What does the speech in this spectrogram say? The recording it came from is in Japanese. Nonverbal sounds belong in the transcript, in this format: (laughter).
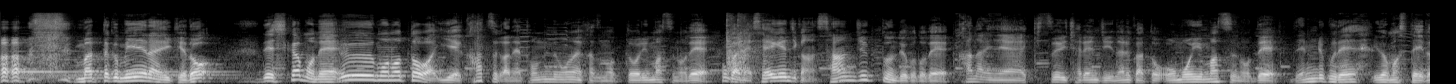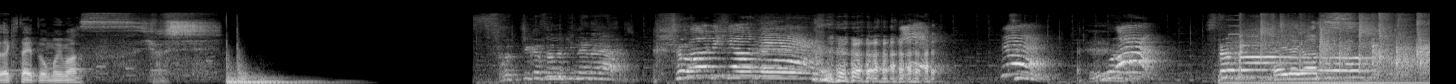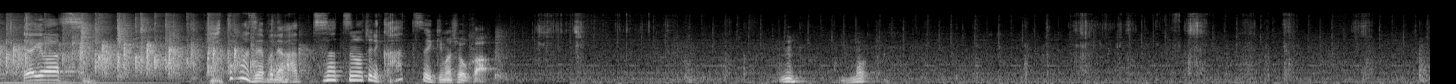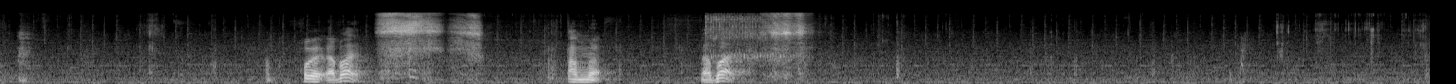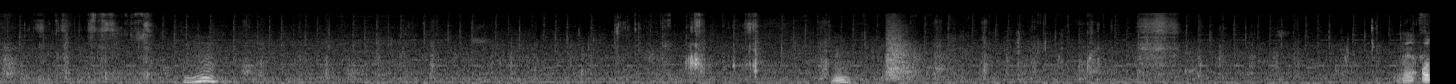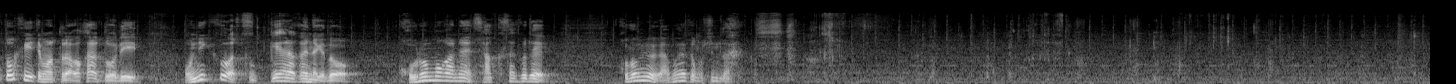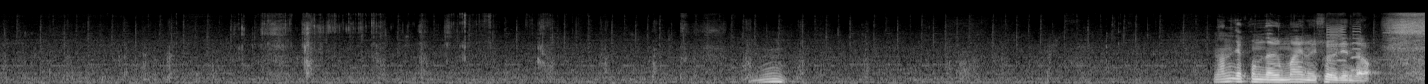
(laughs) 全く見えないけどでしかもね言うものとはいえカツがねとんでもない数乗っておりますので今回ね制限時間30分ということでかなりねきついチャレンジになるかと思いますので全力で挑ませていただきたいと思います。よし。そっちがその気ならそうでしょうね。スタート。いただきます。いただきます。ひとまずやっぱね熱々のうちにカツいきましょうか。うんうまっこれやばい。あうまい。やばい音聞いてもらったら分かる通りお肉はすっげえ柔らかいんだけど衣がねサクサクでこの量やばいかもしれない。うん。なんでこんなうまいの急いでんだろう。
